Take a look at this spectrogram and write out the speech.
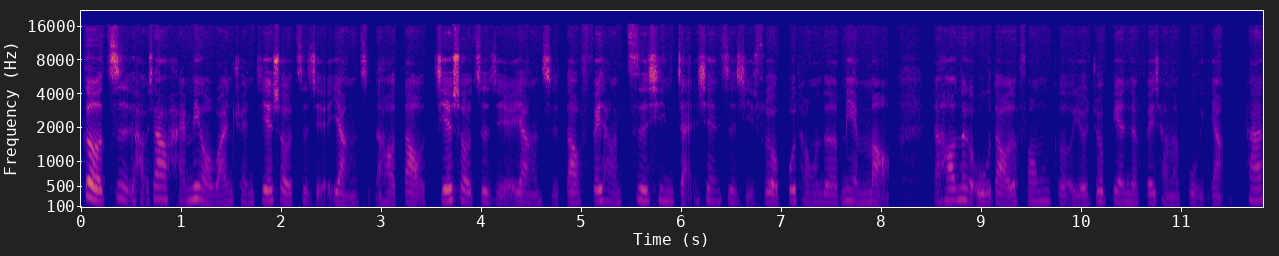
各自好像还没有完全接受自己的样子，然后到接受自己的样子，到非常自信展现自己所有不同的面貌，然后那个舞蹈的风格也就变得非常的不一样。他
